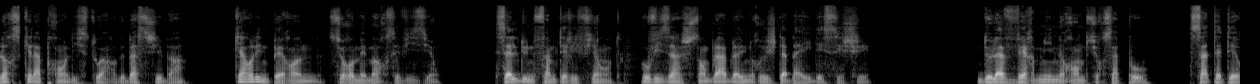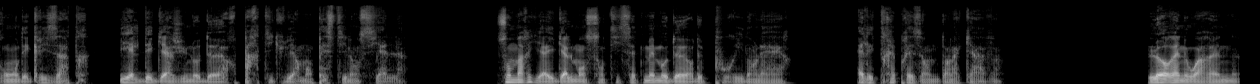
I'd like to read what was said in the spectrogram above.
Lorsqu'elle apprend l'histoire de Bathsheba, Caroline Perron se remémore ses visions, celle d'une femme terrifiante, au visage semblable à une ruche d'abeilles desséchée. De la vermine rampe sur sa peau, sa tête est ronde et grisâtre, et elle dégage une odeur particulièrement pestilentielle. Son mari a également senti cette même odeur de pourri dans l'air. Elle est très présente dans la cave. Lauren Warren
